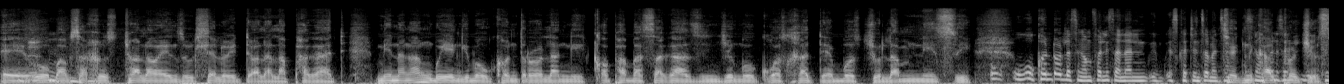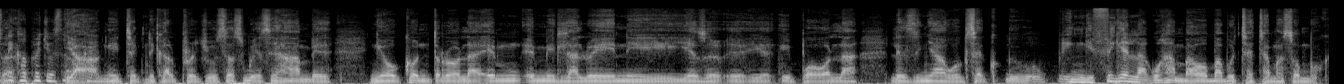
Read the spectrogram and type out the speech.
Eh ubaba Sakhus Thwala wayenza uhlelo idola laphakathi mina ngangibuye ngibe ucontroller ngiqopha abasakazi njengokwaShadebo Sijulamnisi ucontroller singamfanisa nani esikhathini samanje technical Singamfanisa- producer. Technical producer yeah okay. ngi technical producer. Sibuye sihambe ngiyocontroller em- emidlalweni yezo e- e- ibhola lezinyawo. Kuse- ngifike la kuhamba obaba uthetha masombuka.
